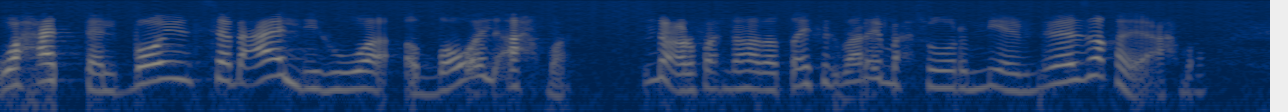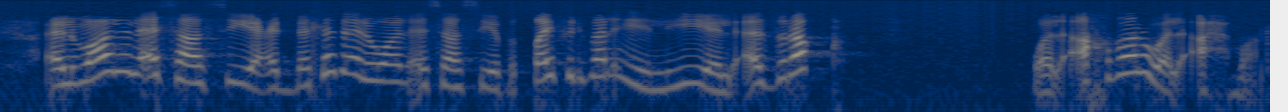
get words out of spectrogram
وحتى ال point سبعة اللي هو الضوء الأحمر. نعرف إحنا هذا الطيف المرئي محصور منين من الأزرق إلى الأحمر. الألوان الأساسية عندنا ثلاث ألوان أساسية بالطيف المرئي اللي هي الأزرق والأخضر والأحمر.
